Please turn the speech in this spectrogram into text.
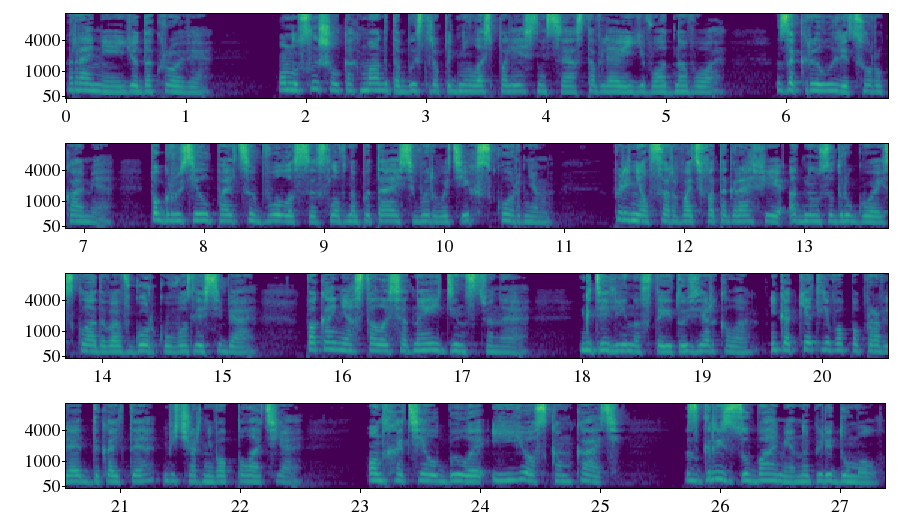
ранее ее до крови. Он услышал, как Магда быстро поднялась по лестнице, оставляя его одного. Закрыл лицо руками, погрузил пальцы в волосы, словно пытаясь вырвать их с корнем – Принялся рвать фотографии одну за другой, складывая в горку возле себя, пока не осталась одна единственная, где Лина стоит у зеркала и кокетливо поправляет декольте вечернего платья. Он хотел было и ее скомкать, сгрызть зубами, но передумал.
